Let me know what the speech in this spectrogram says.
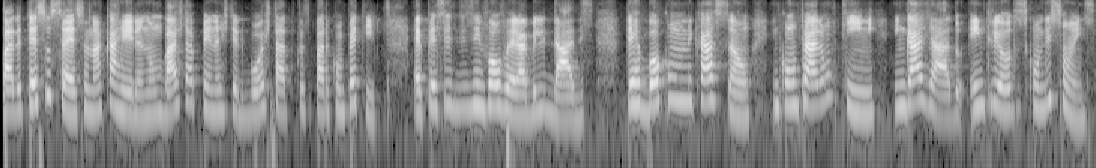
Para ter sucesso na carreira, não basta apenas ter boas táticas para competir. É preciso desenvolver habilidades, ter boa comunicação, encontrar um time engajado, entre outras condições.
